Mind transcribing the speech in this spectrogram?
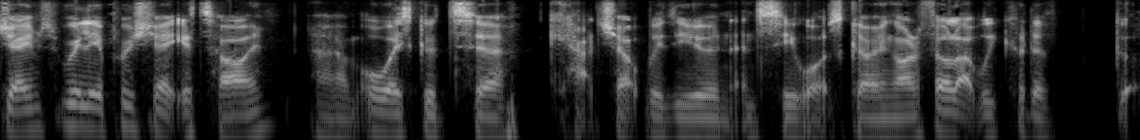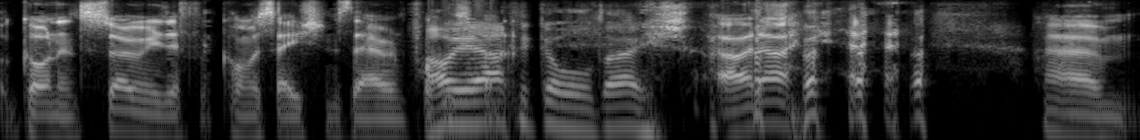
James, really appreciate your time. Um, always good to catch up with you and, and see what's going on. I feel like we could have g- gone in so many different conversations there and Oh yeah, I could go all day. I know. um,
